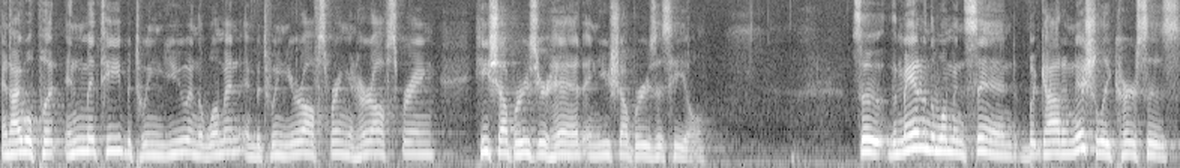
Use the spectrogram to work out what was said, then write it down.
And I will put enmity between you and the woman, and between your offspring and her offspring he shall bruise your head, and you shall bruise his heel. So the man and the woman sinned, but God initially curses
